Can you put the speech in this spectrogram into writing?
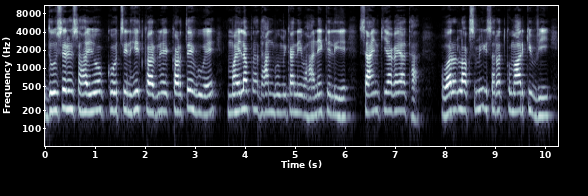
दूसरे सहयोग को चिन्हित करने, करते हुए महिला प्रधान भूमिका निभाने के लिए साइन किया गया था। वरलक्ष्मी शरद कुमार की भी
